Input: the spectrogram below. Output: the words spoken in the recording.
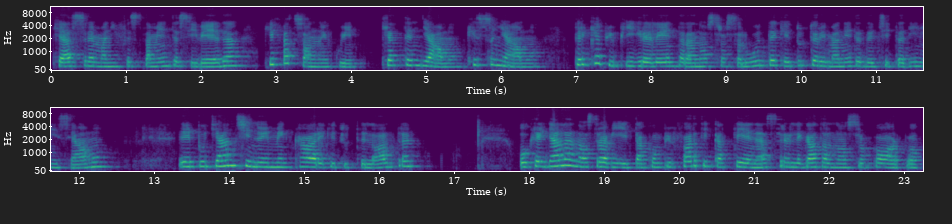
che essere manifestamente si vede, che facciamo noi qui? Che attendiamo? Che sogniamo? Perché più pigra e lenta la nostra salute che tutto il rimanente dei cittadini siamo? Reputiamoci noi men care che tutte le altre? O crediamo la nostra vita con più forti catene essere legata al nostro corpo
